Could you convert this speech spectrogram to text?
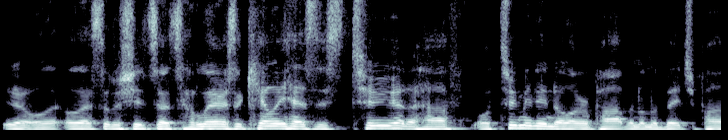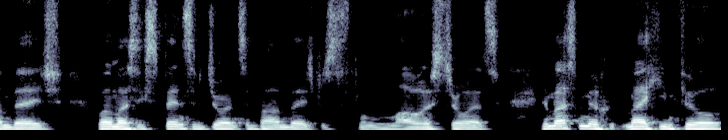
you know all that, all that sort of shit. So it's hilarious. that Kelly has this two and a half or two million dollar apartment on the beach of Palm Beach, one of the most expensive joints in Palm Beach, but it's the lowest joints. It must make him feel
